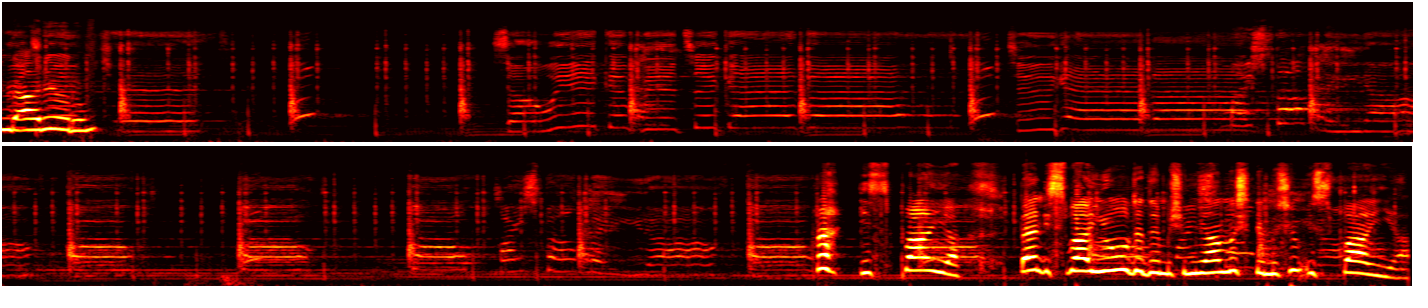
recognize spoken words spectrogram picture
my uh, İspanya. Ben İspanyolca demişim yanlış demişim İspanya.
